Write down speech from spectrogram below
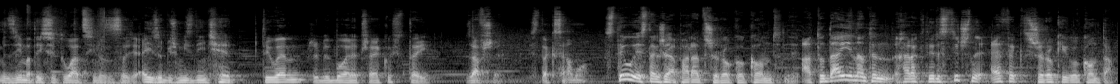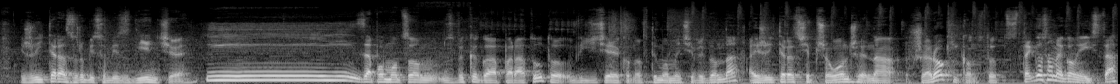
więc nie ma tej sytuacji na zasadzie ej, zrobisz mi zdjęcie tyłem, żeby była lepsza jakość tutaj. Zawsze jest tak samo. Z tyłu jest także aparat szerokokątny, a to daje nam ten charakterystyczny efekt szerokiego kąta. Jeżeli teraz zrobię sobie zdjęcie i za pomocą zwykłego aparatu, to widzicie jak ono w tym momencie wygląda, a jeżeli teraz się przełączę na szeroki kąt, to z tego samego miejsca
